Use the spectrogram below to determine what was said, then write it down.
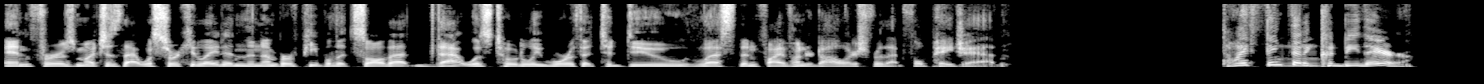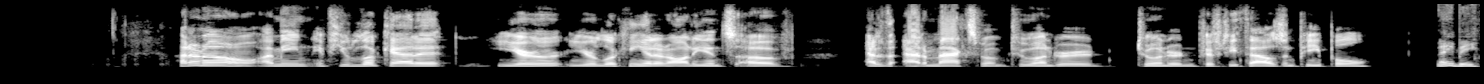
and for as much as that was circulated and the number of people that saw that, that was totally worth it to do less than $500 for that full page ad. So I think that it Mhm. could be there. I don't know. I mean, if you look at it, you're you're looking at an audience of at, the- at a maximum 200 250,000 people. Maybe.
